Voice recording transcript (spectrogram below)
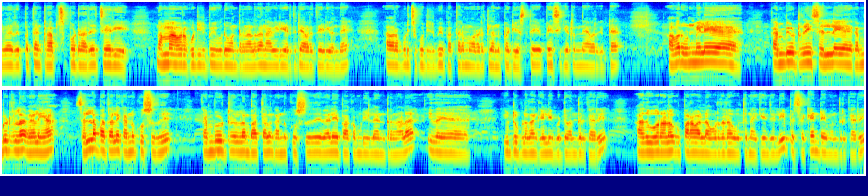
இவர் இப்போ தான் ட்ராப்ஸ் போடுறாரு. சரி நம்ம அவரை கூட்டிகிட்டு போய் விடுவோன்றனால தான் நான் வீடியோ எடுத்துகிட்டு அவரை தேடி வந்தேன். அவரை பிடிச்சி கூட்டிகிட்டு போய் பத்திரமா ஒரு இடத்துல நிப்பாட்டி வச்சுட்டு பேசிக்கிட்டு இருந்தேன் அவர்கிட்ட. அவர் உண்மையிலே கம்ப்யூட்டர்லேயும் செல்லு கம்ப்யூட்டர்லாம் வேலையாக செல்லை பார்த்தாலே கண்ணு கூசுது. கம்ப்யூட்டர்லாம் பார்த்தாலும் கண்ணு கூசுது. வேலையை பார்க்க முடியலன்றனால இதை யூடியூப்பில் தான் கேள்விப்பட்டு வந்திருக்காரு. அது ஓரளவுக்கு பரவாயில்ல. ஒரு தடவை ஊற்றுனாக்கேன்னு சொல்லி இப்போ செகண்ட் டைம் வந்திருக்காரு.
